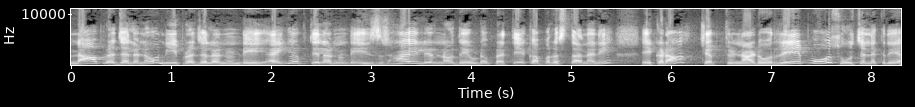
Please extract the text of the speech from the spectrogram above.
నా ప్రజలను నీ ప్రజల నుండి ఐగుప్తీల నుండి ఇజ్రాయిల్ను దేవుడు ప్రత్యేక పరుస్తానని ఇక్కడ ఇక్కడ చెప్తున్నాడు రేపు సూచన క్రియ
